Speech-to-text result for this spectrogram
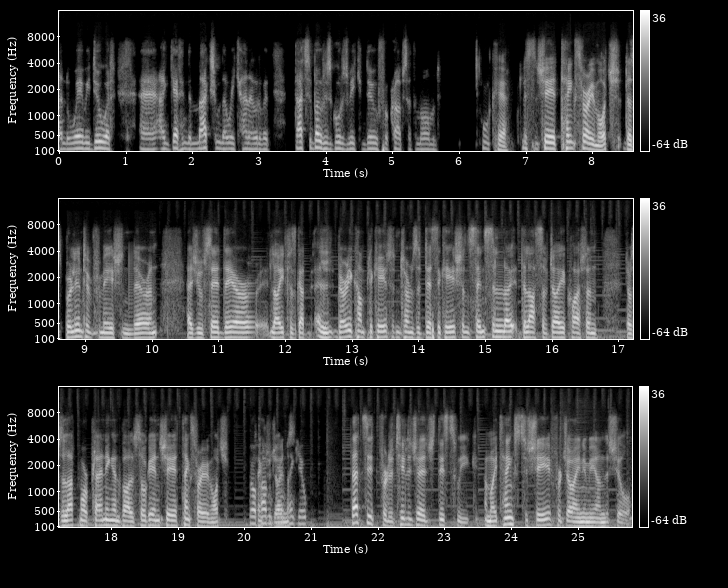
and the way we do it, uh, and getting the maximum that we can out of it. That's about as good as we can do for crops at the moment. Okay. Listen, Shay, thanks very much. There's brilliant information there. And as you've said there, life has got very complicated in terms of desiccation since the, the loss of diquat, and there's a lot more planning involved. So, again, Shay, thanks very much. No thanks problem. Thank you. That's it for the Tillage Edge this week. And my thanks to Shay for joining me on the show.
